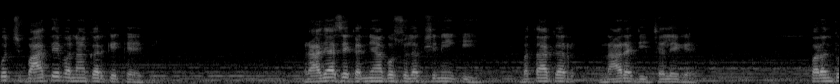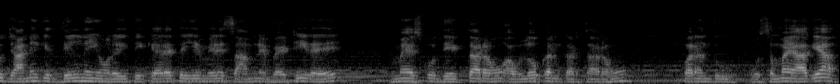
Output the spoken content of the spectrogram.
कुछ बातें बना करके कह दी। राजा से कन्या को सुलक्षणी की बताकर नारद जी चले गए। परंतु जाने की दिल नहीं हो रही थी। कह रहे थे, ये मेरे सामने बैठी रहे, मैं इसको देखता रहूँ, अवलोकन करता रहूँ, परंतु वो समय आ गया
